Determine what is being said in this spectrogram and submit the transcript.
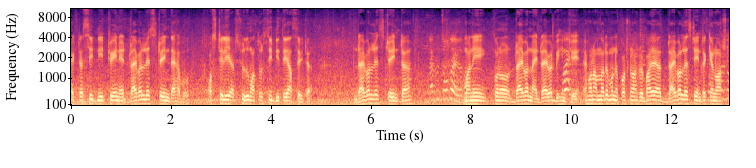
একটা সিডনি ট্রেনের ড্রাইভারলেস ট্রেন দেখাবো। অস্ট্রেলিয়ার শুধুমাত্র সিডনিতে আছে এটা। ড্রাইভারলেস ট্রেনটা মানে কোনো ড্রাইভার নাই ড্রাইভারবিহীন ট্রেন এখন আপনাদের মনে প্রশ্ন আসবে ভাই ড্রাইভারলেস ট্রেনটা কেন আসলো?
